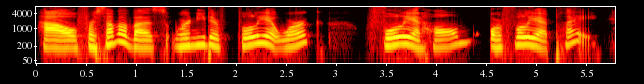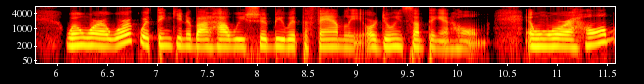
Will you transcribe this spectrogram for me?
how for some of us, we're neither fully at work, fully at home, or fully at play. When we're at work, we're thinking about how we should be with the family or doing something at home. And when we're at home,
